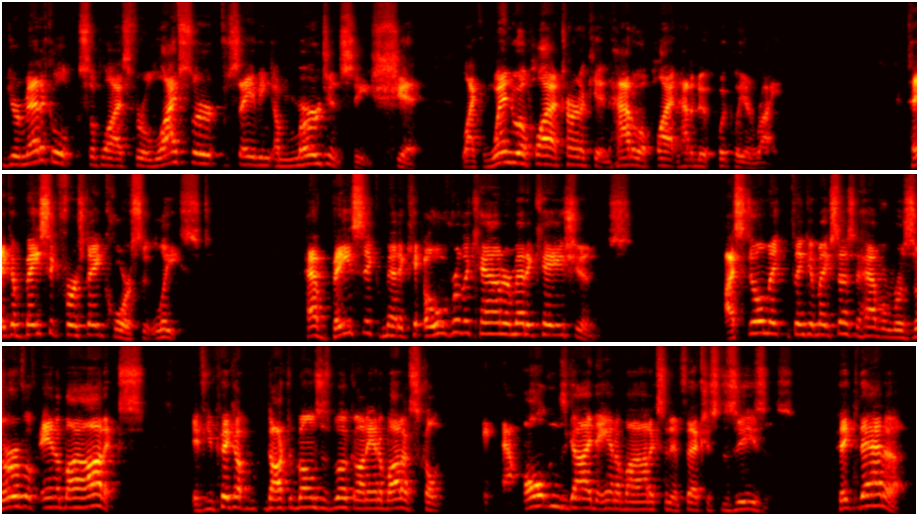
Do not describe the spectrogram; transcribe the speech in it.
your medical supplies for life saving emergency shit, like when to apply a tourniquet and how to apply it and how to do it quickly and right. Take a basic first aid course at least. Have basic medica- over the counter medications. I still make, think it makes sense to have a reserve of antibiotics. If you pick up Dr. Bones' book on antibiotics called Alton's Guide to Antibiotics and Infectious Diseases, pick that up.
